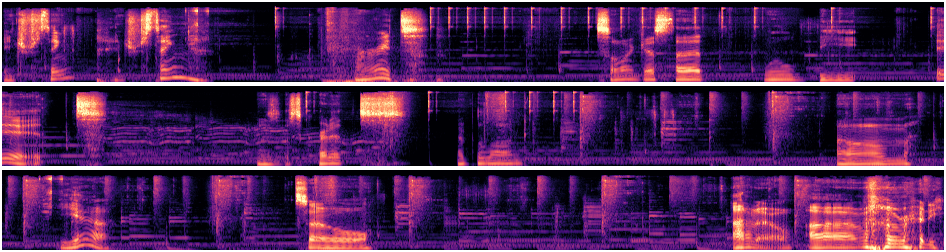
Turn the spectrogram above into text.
Interesting. Interesting. All right. So I guess that will be it. This? Credits? Epilogue? Um, yeah. So, I don't know. Um, already,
